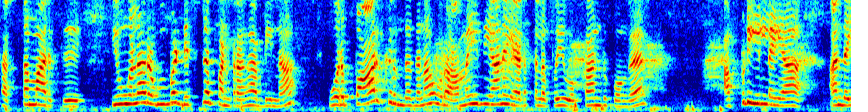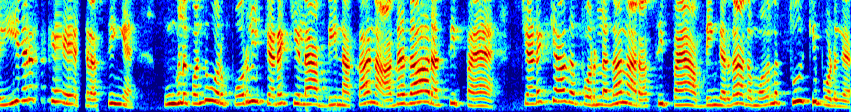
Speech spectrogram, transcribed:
சத்தமா இருக்கு. இவங்கெல்லாம் ரொம்ப டிஸ்டர்ப் பண்றாங்க அப்படின்னா ஒரு பார்க் இருந்ததுன்னா ஒரு அமைதியான இடத்துல போய் உக்காந்துக்கோங்க. அப்படி இல்லையா? அந்த இயற்கையை ரசிங்க. உங்களுக்கு வந்து ஒரு பொருள் கிடைக்கல அப்படின்னாக்கா நான் அதை தான் ரசிப்பேன். கிடைக்காத பொருளை தான் நான் ரசிப்பேன் அப்படிங்கிறத அதை முதல்ல தூக்கி போடுங்க.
